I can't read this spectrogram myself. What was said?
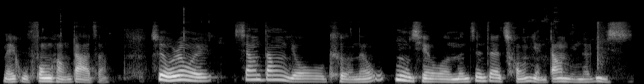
美股疯狂大涨，所以我认为相当有可能，目前我们正在重演当年的历史。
